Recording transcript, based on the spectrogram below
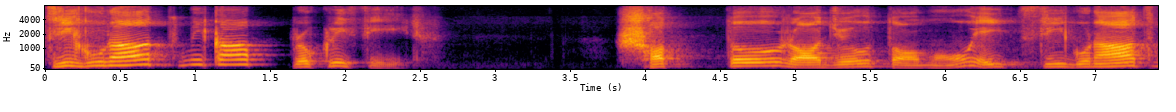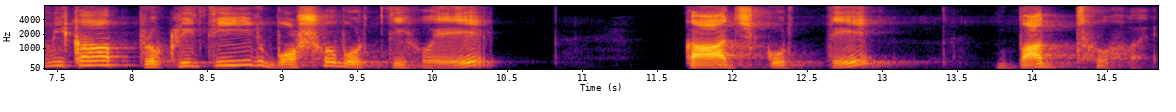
ত্রিগুণাত্মিকা প্রকৃতির সত্য রজ তম এই ত্রিগুণাত্মিকা প্রকৃতির বশবর্তী হয়ে কাজ করতে বাধ্য হয়।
